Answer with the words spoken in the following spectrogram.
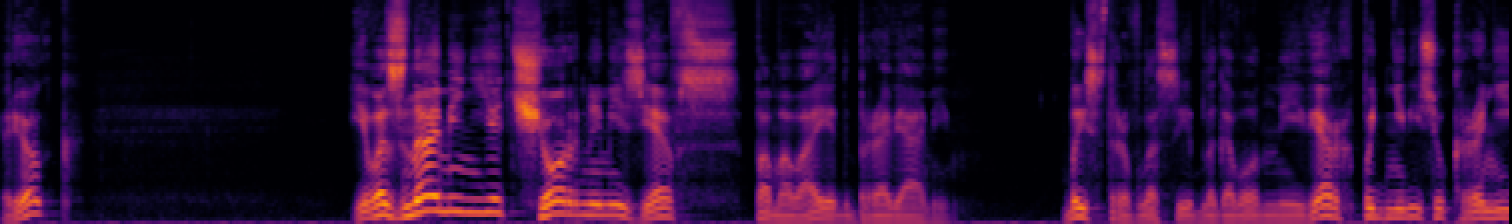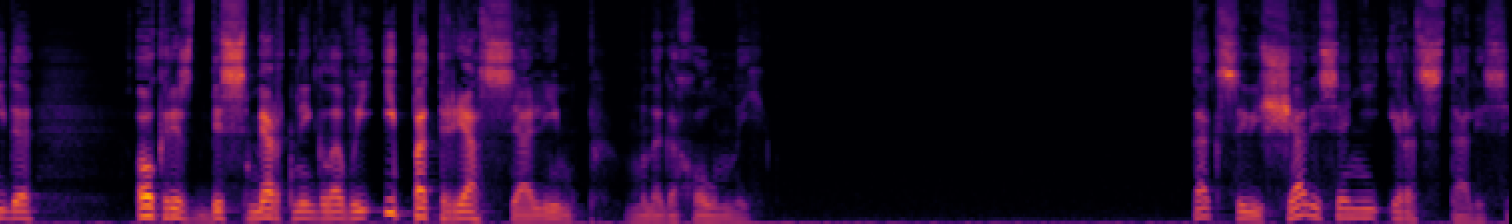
Рек, и во знаменье черными Зевс помывает бровями. Быстро волосы благовонные вверх поднялись у кранида, Окрест бессмертной главы, и потрясся Олимп многохолмный. Так совещались они и расстались.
